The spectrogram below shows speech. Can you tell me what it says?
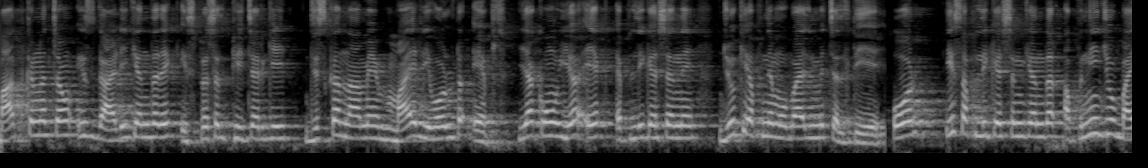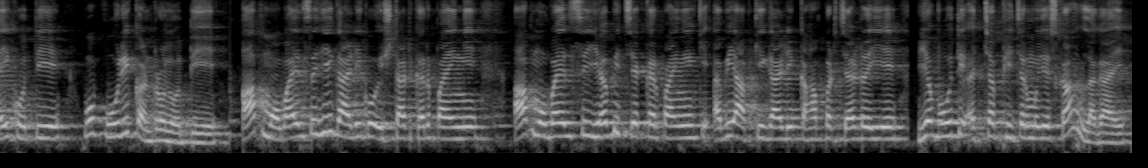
बात करना चाहूँ इस गाड़ी के अंदर एक स्पेशल फीचर की, जिसका नाम है माई रिवोल्ट एप्स या कहूँ यह एक एप्लीकेशन है, जो कि अपने मोबाइल में चलती है। और इस एप्लीकेशन के अंदर अपनी जो बाइक होती है, वो पूरी कंट्रोल होती है। आप मोबाइल से ही गाड़ी को स्टार्ट कर पाएँगे। आप मोबाइल से यह भी चेक कर पाएँगे कि अभी आपकी गाड़ी कहाँ पर चल रही है। यह बहुत ही अच्छा फीचर मुझे इसका लगा है।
